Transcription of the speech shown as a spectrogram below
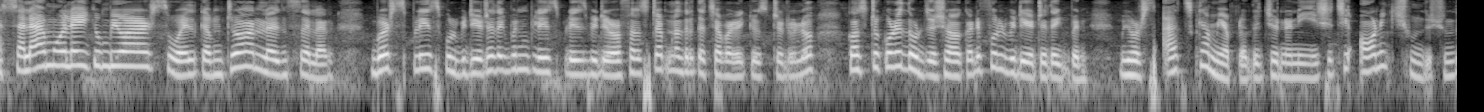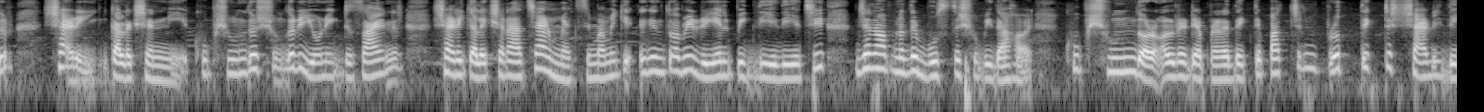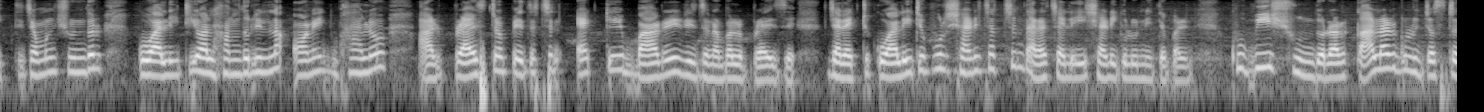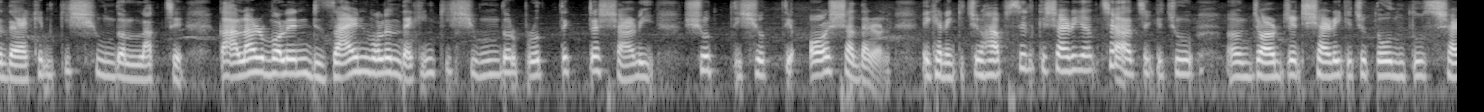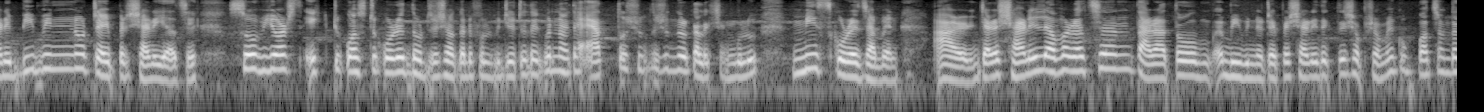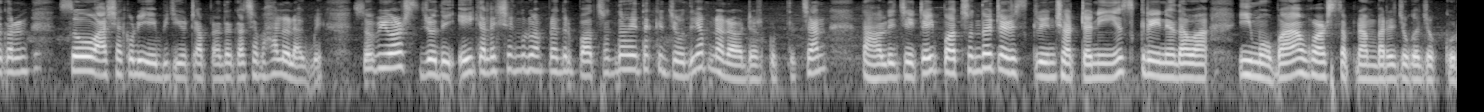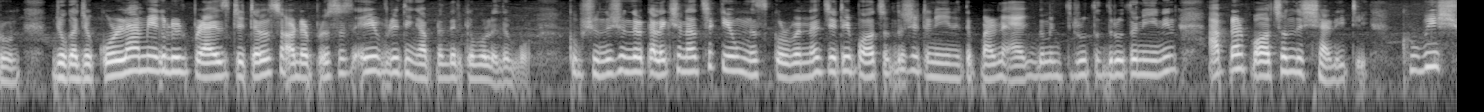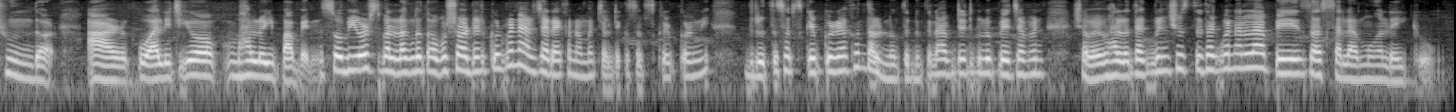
আসসালামু আলাইকুম viewers, welcome to online seller. Burst please full ভিডিওটা দেখবেন, প্লিজ প্লিজ ভিডিওর ফার্স্টে আপনাদের কাছে আমার রিকোয়েস্টেড হলো কষ্ট করে ধৈর্য সহকারে ফুল ভিডিওটা দেখবেন। ভিউয়ার্স, আজকে আমি আপনাদের জন্য নিয়ে এসেছি অনেক সুন্দর সুন্দর শাড়ি কালেকশান নিয়ে। খুব সুন্দর সুন্দর ইউনিক ডিজাইনের শাড়ি কালেকশন আছে আর ম্যাক্সিমামই কিন্তু আমি রিয়েল পিক দিয়ে দিয়েছি যেন আপনাদের বুঝতে সুবিধা হয়। খুব সুন্দর অলরেডি আপনারা দেখতে পাচ্ছেন, প্রত্যেকটা শাড়ি দেখতে যেমন সুন্দর কোয়ালিটি আলহামদুলিল্লাহ, অনেক ভালো। আর প্রাইসটাও পেতেছেন একেবারে রিজনেবল প্রাইসে যারা একটু কোয়ালিটিফুল শাড়ি চাচ্ছেন, তারা চাইলে এই শাড়িগুলো নিতে পারেন। খুবই সুন্দর। আর কালারগুলো জাস্ট দেখেন কি সুন্দর লাগছে। কালার বলেন ডিজাইন বলেন, দেখেন কি সুন্দর প্রত্যেকটা শাড়ি। সত্যি সত্যি অসাধারণ। এখানে কিছু হাফ সিল্ক শাড়ি আছে আছে কিছু জর্জেট শাড়ি, কিছু তন্তুস শাড়ি, বিভিন্ন টাইপের শাড়ি। আছে। সো ভিওর্স একটু কষ্ট করে ধৈর্য সহকারে ফুল ভিডিওটা দেখবেন, নয়তো এত সুন্দর সুন্দর কালেকশানগুলো মিস করে যাবেন। আর যারা শাড়ি লাভার আছেন, তারা তো বিভিন্ন টাইপের শাড়ি দেখতে সবসময় খুব পছন্দ করেন। সো আশা করি এই ভিডিওটা আপনাদের কাছে ভালো লাগবে। সো ভিউয়ার্স যদি এই কালেকশানগুলো আপনাদের পছন্দ হয়ে থাকে, যদি আপনারা অর্ডার করতে চান, তাহলে যেটাই পছন্দ এটার স্ক্রিনশটটা নিয়ে স্ক্রিনে দেওয়া ইমো বা হোয়াটসঅ্যাপ নাম্বারে যোগাযোগ করুন। যোগাযোগ করলে আমি এগুলোর price details order process everything আপনাদেরকে বলে দেবো। খুব সুন্দর সুন্দর কালেকশন আছে, কেউ মিস করবেন না। যেটাই পছন্দ, সেটা নিয়ে নিতে পারেন। একদমই দ্রুত দ্রুত নিয়ে নিন আপনার পছন্দের শাড়িটি। খুবই সুন্দর আর কোয়ালিটিও ভালোই পাবেন। সো ভিউয়ার্স ভালো লাগলে তো অবশ্যই অর্ডার করবেন। আর যারা এখন আমার চ্যানেলটাকে সাবস্ক্রাইব করেনি দ্রুত সাবস্ক্রাইব করে রাখুন, তাহলে নতুন নতুন আপডেটগুলো পেয়ে যাবেন। সবাই ভালো থাকবেন, সুস্থ থাকবেন। আল্লাহ হাফেজ। আসসালামু আলাইকুম।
